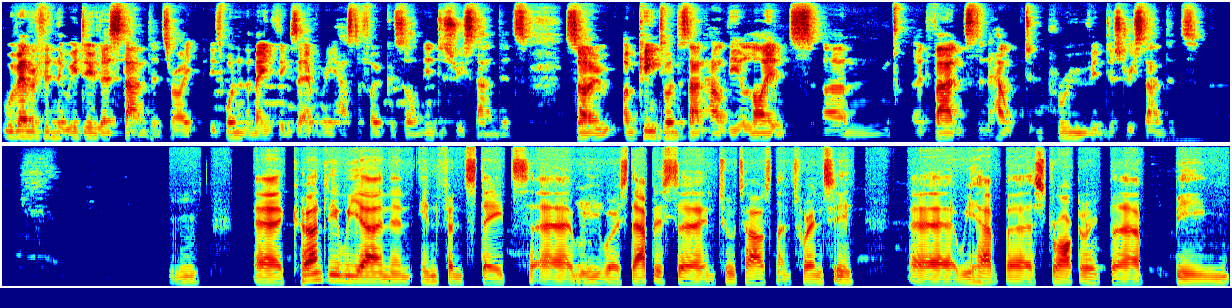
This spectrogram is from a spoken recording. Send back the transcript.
with everything that we do, there's standards, right? It's one of the main things that everybody has to focus on: industry standards. So I'm keen to understand how the alliance um, advanced and helped improve industry standards. Mm. Uh, currently, we are in an infant state. Uh, mm. We were established uh, in 2020. Uh, we have uh, struggled uh, being.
